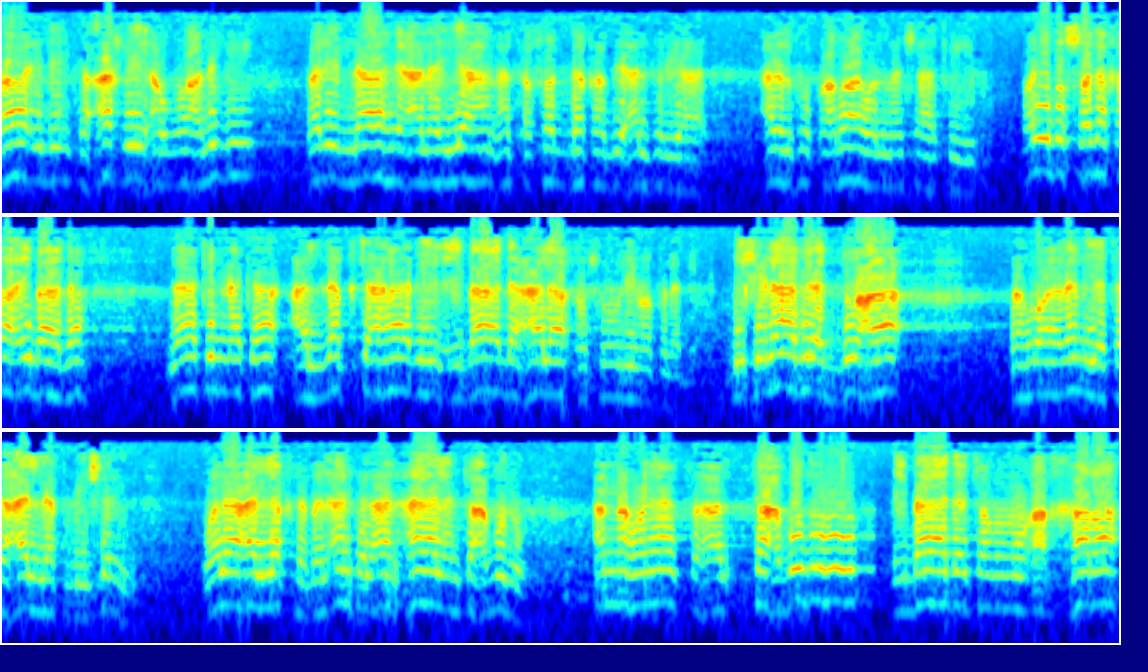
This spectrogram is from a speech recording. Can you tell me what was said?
غائبي كأخي أو والدي فلله علي أن أتصدق بألف ريال على الفقراء والمساكين. طيب الصدقة عبادة لكنك علقت هذه العبادة على حصول مطلبك بخلاف الدعاء فهو لم يتعلق بشيء ولا علقت بل أنت الآن حالا تعبده. أما هناك تعبده عبادة مؤخرة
